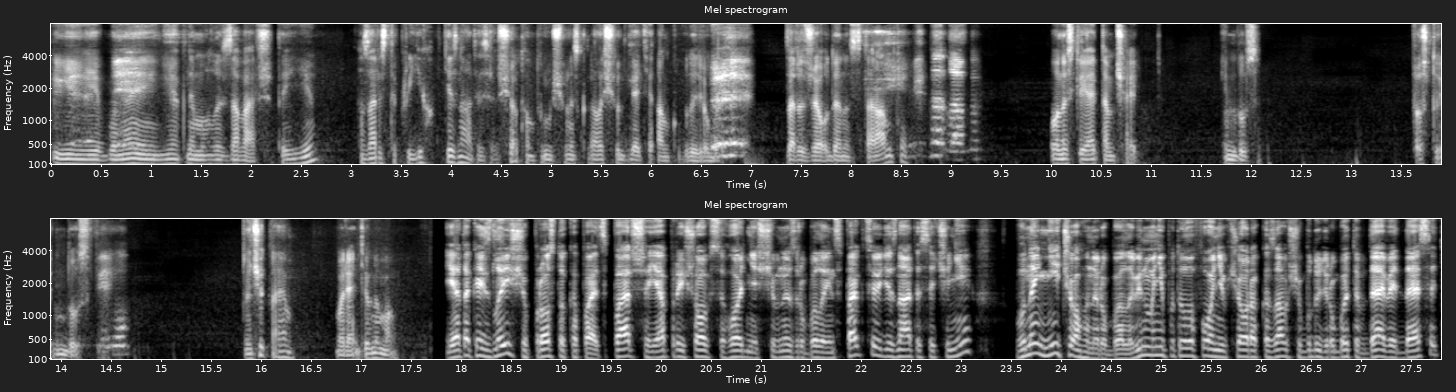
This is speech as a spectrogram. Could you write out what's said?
і вони ніяк не могли завершити її. А зараз ти приїхав дізнатися, що там, тому що вони сказали, що для ранку будуть робити. Зараз вже 11 ранку. Вони стоять там чай. Індуси. Просто індуси. Ну, чекаємо. Варіантів нема. Я такий злий, що просто капець. Перше, я прийшов сьогодні, що вони зробили інспекцію, дізнатися чи ні. Вони нічого не робили. Він мені по телефоні вчора казав, що будуть робити в 9-10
